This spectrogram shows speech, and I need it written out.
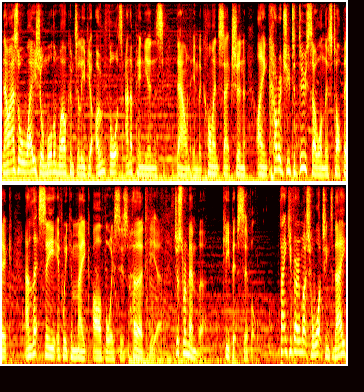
Now, as always, you're more than welcome to leave your own thoughts and opinions down in the comment section. I encourage you to do so on this topic, and let's see if we can make our voices heard here. Just remember, keep it civil. Thank you very much for watching today.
